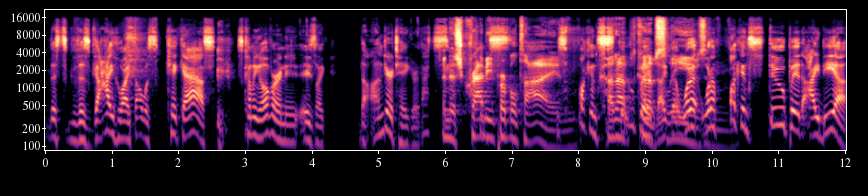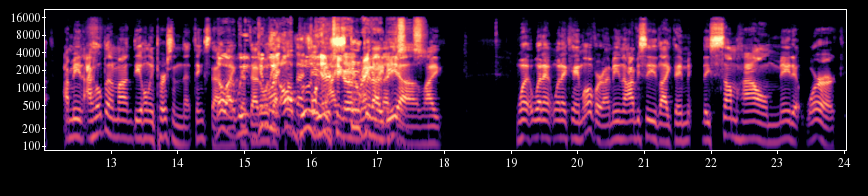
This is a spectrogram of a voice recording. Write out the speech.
this this guy who I thought was kick ass is coming over and he- he's like the Undertaker. That's and this crabby purple tie. It's fucking cut up- cut up like, what a, what a and- fucking stupid idea. I mean, I hope I'm not the only person that thinks that. No, like, we- that, that dude, it was we like all thought booed that's the Undertaker a stupid idea. Like when when it when it came over, I mean, obviously, like they they somehow made it work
